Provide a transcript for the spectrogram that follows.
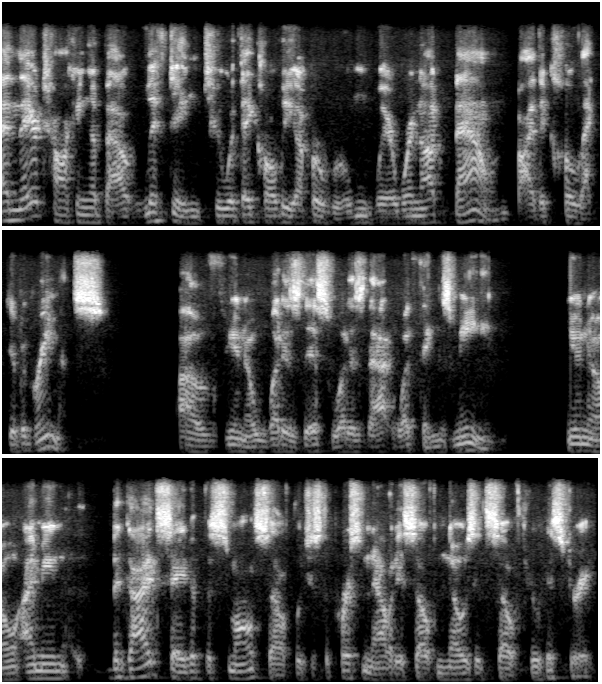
And they're talking about lifting to what they call the upper room where we're not bound by the collective agreements of, you know, what is this, what is that, what things mean. You know, I mean, the guides say that the small self, which is the personality self, knows itself through history.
